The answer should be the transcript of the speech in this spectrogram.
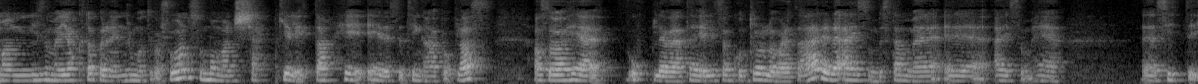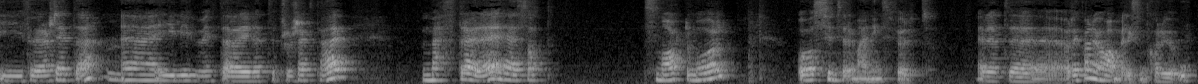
man liksom er jakta på den indre motivasjonen, så må man sjekke litt. da, Er disse tingene her på plass? Altså, har jeg Opplever jeg at jeg har litt sånn kontroll over dette her? Er det jeg som bestemmer? Er det jeg som har eh, sitter i førersetet Mm. eh, i livet mitt eller i dette prosjektet her? Mestrer jeg det? Har jeg satt smarte mål? Og syns jeg det er meningsfullt? Er det et, eh, og det kan jo ha med liksom hva du er opp,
